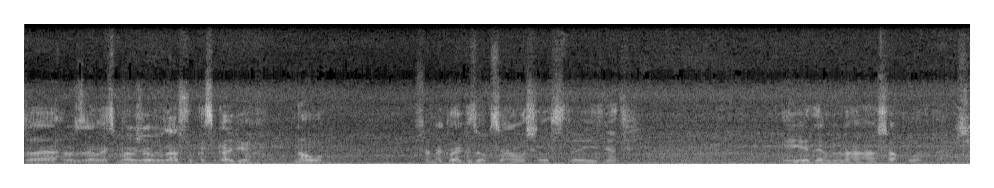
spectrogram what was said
Загрузились ми вже в нашу каскадію нову. Ще наклейка з аукціону лишилась, треба її зняти. І їдемо на шапу вертаємося.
